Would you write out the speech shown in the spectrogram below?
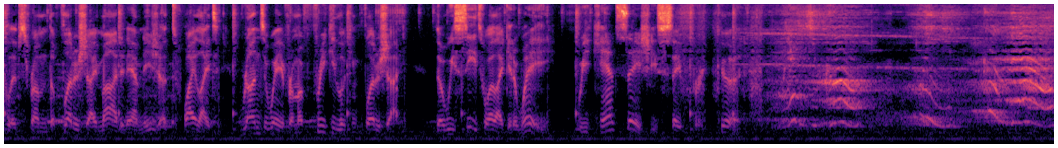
Clips from the Fluttershy mod in Amnesia, Twilight runs away from a freaky looking Fluttershy. Though we see Twilight get away, we can't say she's safe for good. Where did you go? Please, come back.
